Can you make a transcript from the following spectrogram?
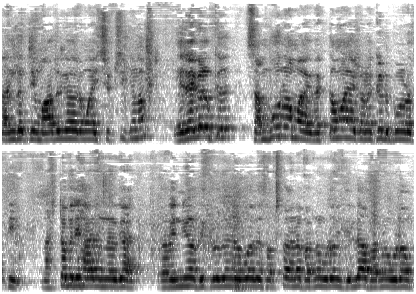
കണ്ടെത്തി മാതൃകാപരമായി ശിക്ഷിക്കണം. ഇരകൾക്ക് സമ്പൂർണമായ വ്യക്തമായ കണക്കെടുപ്പ് നടത്തി നഷ്ടപരിഹാരം നൽകാൻ റവന്യൂ അധികൃതർ പോലെ സംസ്ഥാന ഭരണകൂടവും ജില്ലാ ഭരണകൂടവും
